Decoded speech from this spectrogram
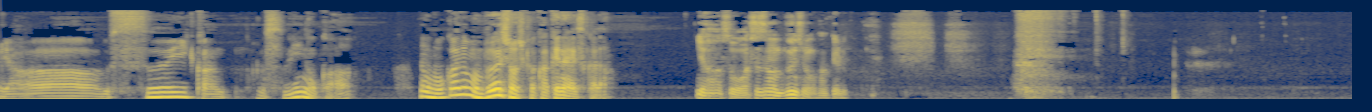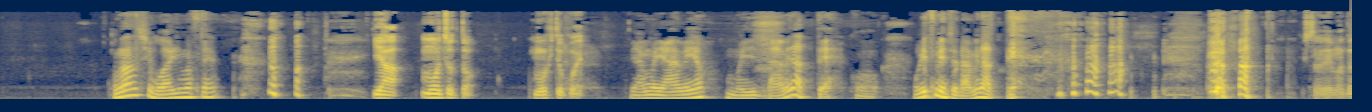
いやー、薄い感、薄いのか？でも僕はでも文章しか書けないですから。いやー、そう、明日さんは文章が書ける。この話終わりません？いや、もうちょっと。もう一声。いや、もうやめよう。もういダメだって。こう、追い詰めちゃダメだって。そしたらね、また、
